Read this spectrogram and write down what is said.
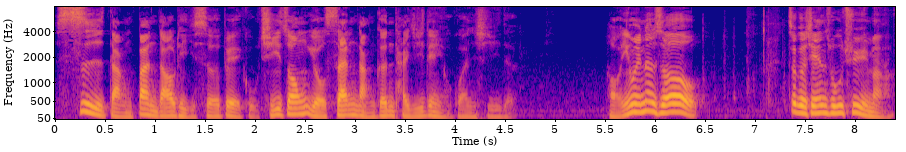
四档半导体设备股，其中有三档跟台积电有关系的。好，因为那时候这个先出去嘛，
